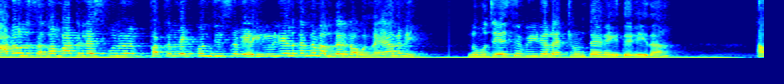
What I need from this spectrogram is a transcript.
ఆడవాళ్ళు సగం బట్టలు వేసుకుని పక్కన పెట్టుకొని తీసిన వీడియోల కన్నా మందరుగా ఉన్నాయా అని నువ్వు చేసే వీడియోలు ఎట్లుంటాయి నీకు తెలీదా? ఆ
